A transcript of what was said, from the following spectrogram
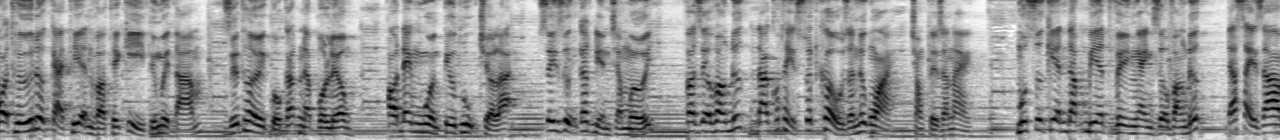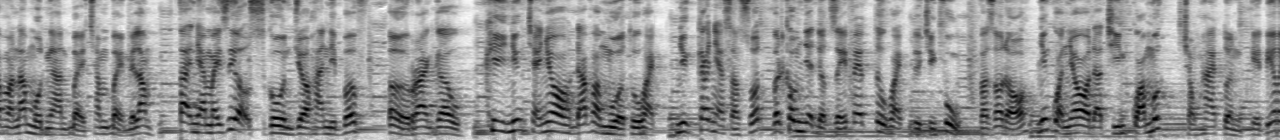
Mọi thứ được cải thiện vào thế kỷ thứ 18 dưới thời của các Napoleon. Họ đem nguồn tiêu thụ trở lại, xây dựng các điền trang mới và rượu vang Đức đã có thể xuất khẩu ra nước ngoài trong thời gian này. Một sự kiện đặc biệt về ngành rượu vang Đức đã xảy ra vào năm 1775 tại nhà máy rượu Skol Johanniburg ở Rangel. khi những trái nho đã vào mùa thu hoạch nhưng các nhà sản xuất vẫn không nhận được giấy phép thu hoạch từ chính phủ và do đó những quả nho đã chín quá mức trong 2 tuần kế tiếp.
